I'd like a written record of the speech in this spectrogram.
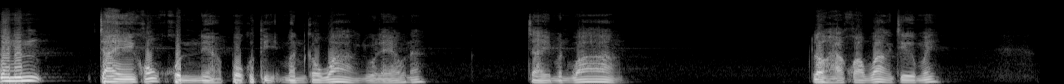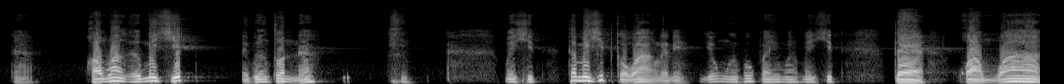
ดังนั้นใจของคนเนี่ย ปกติมันก็ว่างอยู่แล้วนะ ใจมันว่าง เราหาความว่างเจอไหมนะความว่างคือไม่คิดในเบื้องต้นนะ ไม่คิด ถ้าไม่คิดก็ว่างเลยเนี่ยยกมือพวกไปมาไม่คิด แต่ความว่าง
